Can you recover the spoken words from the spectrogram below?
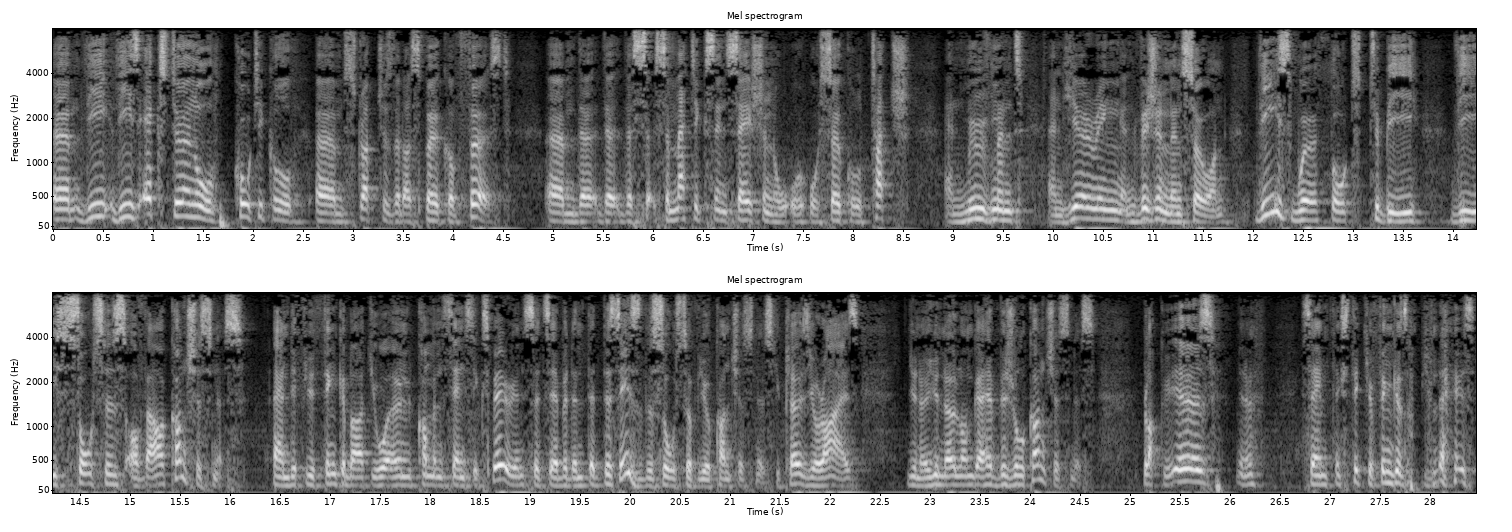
um, the, these external cortical um, structures that I spoke of first, um, the, the, the, somatic sensation or, or, so-called touch and movement and hearing and vision and so on, these were thought to be the sources of our consciousness. And if you think about your own common sense experience, it's evident that this is the source of your consciousness. You close your eyes, you know, you no longer have visual consciousness. Block your ears, you know, same thing, stick your fingers up your nose.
